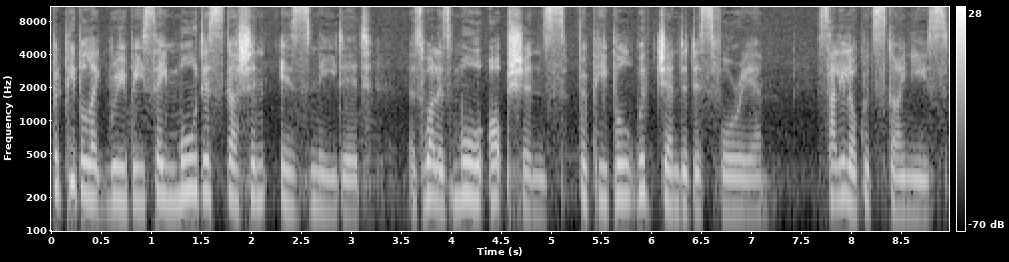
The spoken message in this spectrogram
But people like Ruby say more discussion is needed, as well as more options for people with gender dysphoria. Sally Lockwood, Sky News.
